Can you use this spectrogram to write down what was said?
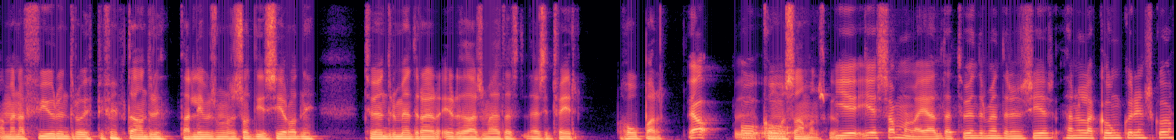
að menna 400 og upp í 1500 það lifir svona svolítið í sérhóttni 200 metrar eru það sem þetta, þessi tveir hópar já, og, koma og saman sko. ég, ég sammála, ég held að 200 metrar sé þannig að kongurinn sko.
